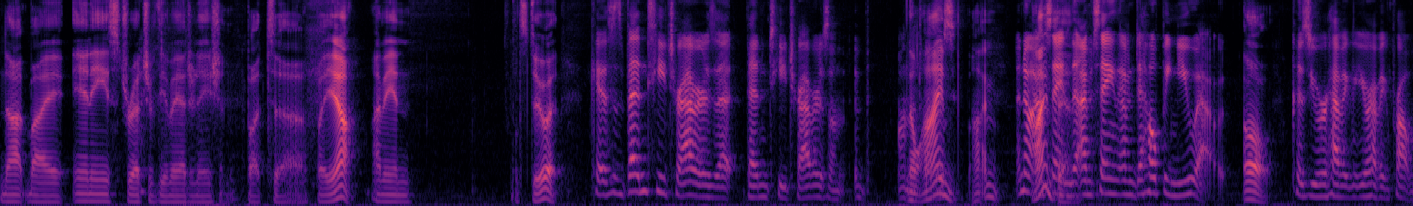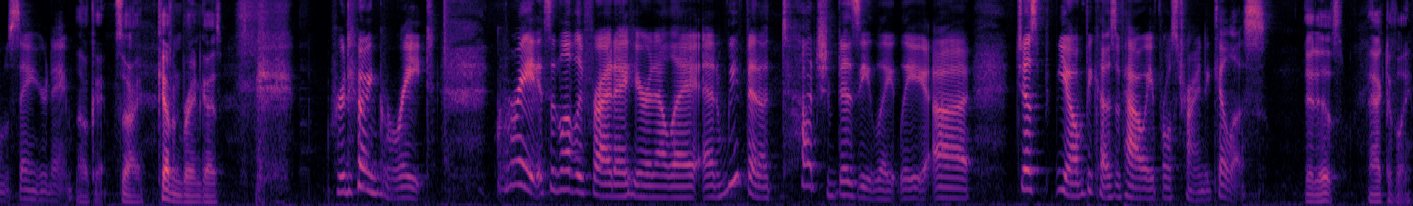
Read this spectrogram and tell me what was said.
Not by any stretch of the imagination. But uh, but yeah, I mean, let's do it. Okay, this is Ben T. Travers at Ben T. Travers on. on the No, I'm I'm. No, I'm, saying Ben. that I'm saying I'm helping you out Oh, because you were having you're having problems saying your name. okay. Sorry, Kevin Brain, guys. We're doing great. Great. It's a lovely Friday here in LA, and we've been a touch busy lately, uh, just, you know, because of how April's trying to kill us. It is actively.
